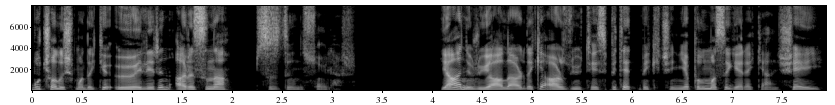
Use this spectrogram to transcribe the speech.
bu çalışmadaki öğelerin arasına sızdığını söyler. Yani rüyalardaki arzuyu tespit etmek için yapılması gereken şey,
